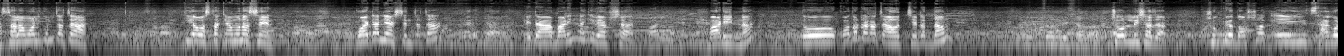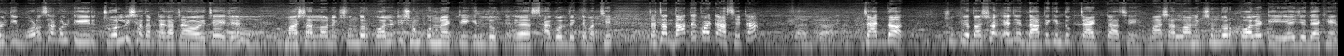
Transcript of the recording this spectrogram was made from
আসসালামু আলাইকুম চাচা। কি অবস্থা কেমন আছেন? কয়টা নিয়ে আসছেন চাচা? এটা বাড়ির নাকি ব্যবসার? বাড়ির না? তো কত টাকা চা হচ্ছে? এটার দাম? চল্লিশ হাজার। সুপ্রিয় দর্শক এই ছাগলটি বড় ছাগলটির চল্লিশ হাজার টাকা চাওয়া হয়েছে। এই যে মাশাল্লাহ অনেক সুন্দর কোয়ালিটি সম্পূর্ণ একটি কিন্তু ছাগল দেখতে পাচ্ছি। চাচা দাঁতে কয়টা আছে এটা? চার দাঁত। সুপ্রিয় দর্শক এই যে দাঁতে কিন্তু চারটা আছে। মাশাল্লাহ অনেক সুন্দর কোয়ালিটি এই যে দেখেন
